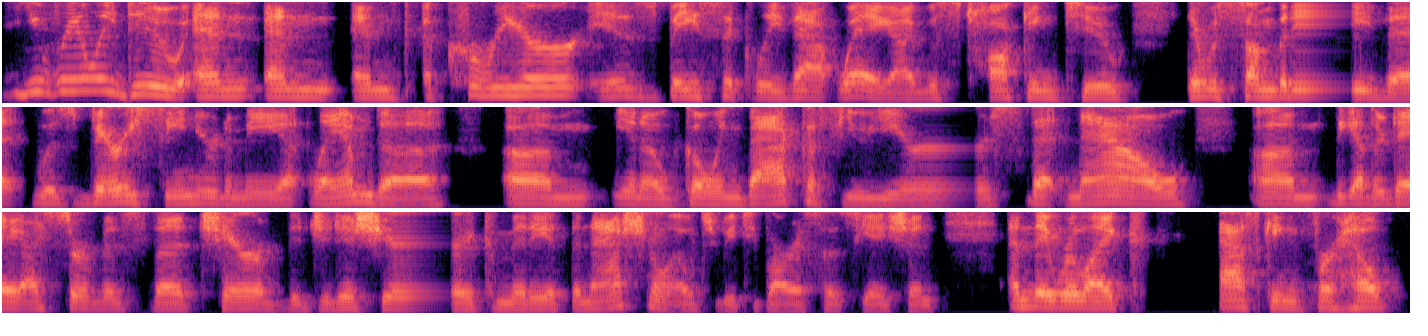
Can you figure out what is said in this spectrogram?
you really do and and and a career is basically that way. I was talking to there was somebody that was very senior to me at lambda um, you know, going back a few years, that now, um, the other day, I serve as the chair of the Judiciary Committee at the National LGBT Bar Association, and they were like asking for help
